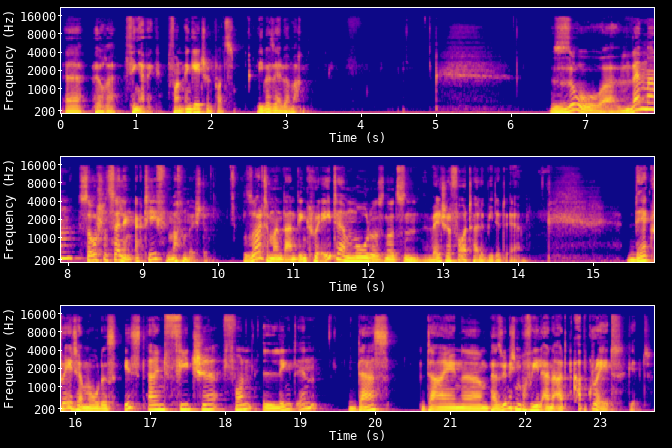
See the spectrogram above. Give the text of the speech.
äh, Hörer, Finger weg von Engagement Pods. Lieber selber machen. So, wenn man Social Selling aktiv machen möchte, sollte man dann den Creator-Modus nutzen. Welche Vorteile bietet er? Der Creator-Modus ist ein Feature von LinkedIn, das deinem persönlichen Profil eine Art Upgrade gibt.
